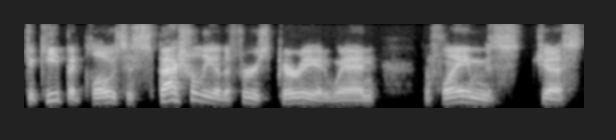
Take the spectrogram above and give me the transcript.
to keep it close, especially in the first period when the Flames just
